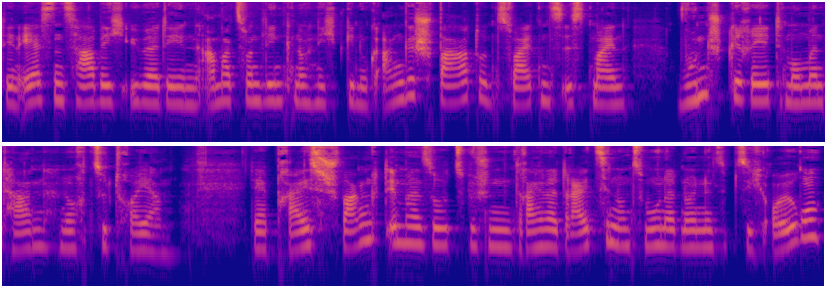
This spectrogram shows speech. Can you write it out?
Denn erstens habe ich über den Amazon-Link noch nicht genug angespart und zweitens ist mein Wunschgerät momentan noch zu teuer. Der Preis schwankt immer so zwischen 313 und 279 Euro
